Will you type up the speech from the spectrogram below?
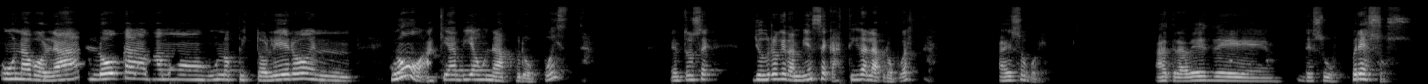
una bola loca, vamos, unos pistoleros en... No, aquí había una propuesta. Entonces, yo creo que también se castiga la propuesta. A eso voy. A través de, sus presos.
